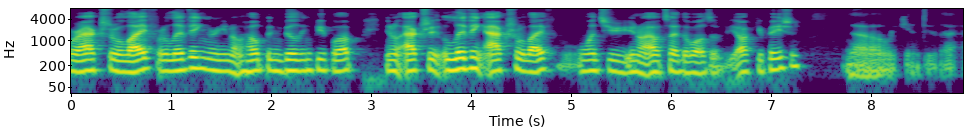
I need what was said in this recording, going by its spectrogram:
or actual life or living or you know helping building people up, you know actually living actual life once you you know outside the walls of the occupation, no, we can't do that.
